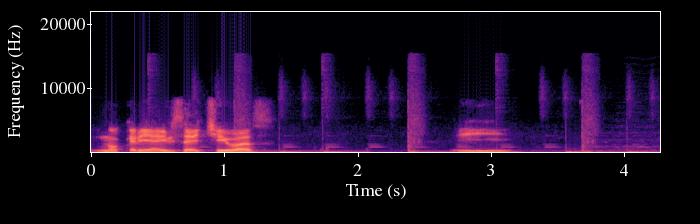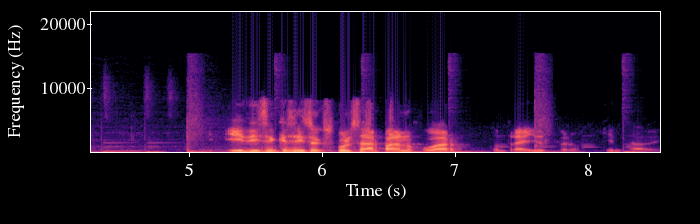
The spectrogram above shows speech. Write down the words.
no quería irse de Chivas y y dicen que se hizo expulsar para no jugar contra ellos, pero quién sabe.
